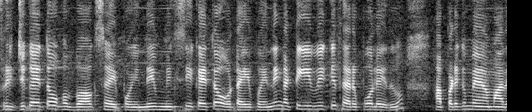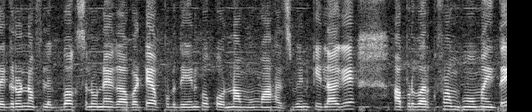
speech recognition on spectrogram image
ఫ్రిడ్జ్కి అయితే ఒక బాక్స్ అయిపోయింది. మిక్సీకి అయితే ఒకటి అయిపోయింది. ఇంకా టీవీకి సరిపోలేదు. అప్పటికి మేము మా దగ్గర ఉన్న ఫ్లెగ్ బాక్సులు ఉన్నాయి కాబట్టి అప్పుడు దేనికో కొన్నాము. మా హస్బెండ్కి ఇలాగే అప్పుడు వర్క్ ఫ్రమ్ హోమ్ అయితే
